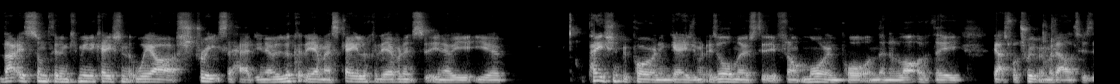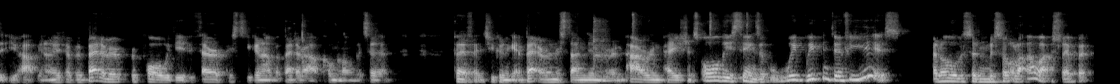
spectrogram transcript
that is something in communication that we are streets ahead. You know, look at the MSK, look at the evidence. You know, your, patient rapport and engagement is almost, if not more important than a lot of the, the actual treatment modalities that you have. You know, if you have a better rapport with your therapist, you're going to have a better outcome longer term. Perfect. You're going to get better understanding. You're empowering patients. All these things that we've, we've been doing for years, and all of a sudden we're sort of like, oh, actually, but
